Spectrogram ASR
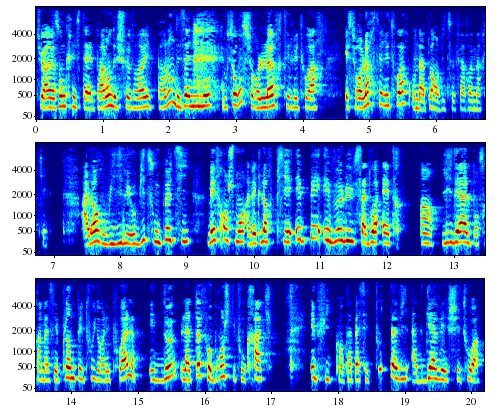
Tu as raison, Christelle. Parlons des chevreuils, parlons des animaux. Nous serons sur leur territoire. Et sur leur territoire, on n'a pas envie de se faire remarquer. Alors oui, les hobbits sont petits, mais franchement, avec leurs pieds épais et velus, ça doit être un, l'idéal pour se ramasser plein de pétouilles dans les poils, et deux, la teuf aux branches qui font crack. Et puis, quand t'as passé toute ta vie à te gaver chez toi,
